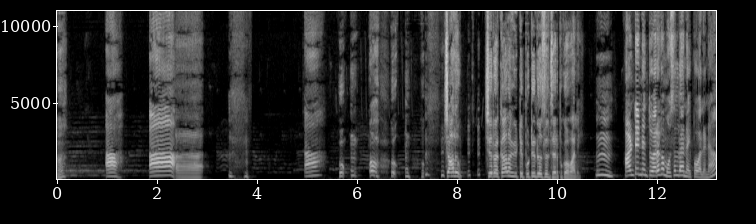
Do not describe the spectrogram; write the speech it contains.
ఆ? ఆ. చాలు. చిరకాలం ఇట్టి పుట్టినరోజులు జరుపుకోవాలి. అంటే నేను త్వరగా ముసల్దాన్ని అయిపోవాలనా?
